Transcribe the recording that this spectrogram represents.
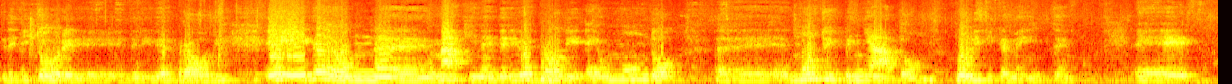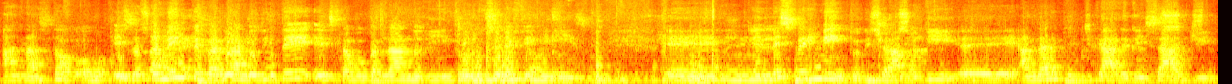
l'editore eh, Deriva Prodi, ed è un eh, Macchina e Deriva Prodi è un mondo eh, molto impegnato politicamente. Eh, Anna, stavo esattamente parlando di te e stavo parlando di introduzione ai femminismi. Eh, l'esperimento diciamo, di eh, andare a pubblicare dei saggi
